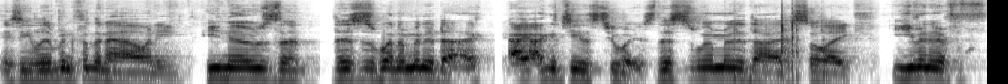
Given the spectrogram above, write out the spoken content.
Is he living for the now, and he he knows that this is when I'm gonna die. I, I can see this two ways. This is when I'm gonna die. So like, even if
